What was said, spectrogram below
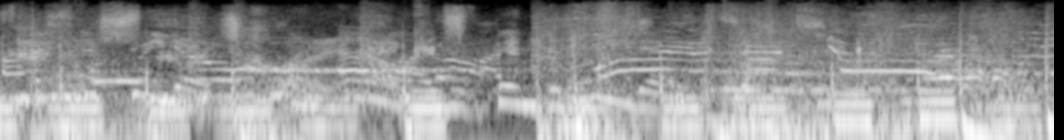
has been defeated. An ally has been defeated.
